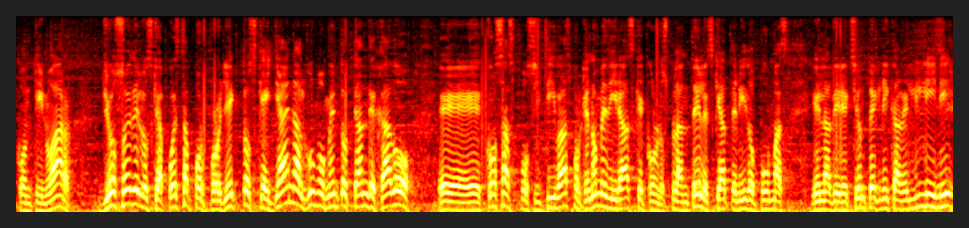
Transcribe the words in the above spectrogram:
continuar. Yo soy de los que apuesta por proyectos que ya en algún momento te han dejado eh, cosas positivas, porque no me dirás que con los planteles que ha tenido Pumas y en la dirección técnica de Lilini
